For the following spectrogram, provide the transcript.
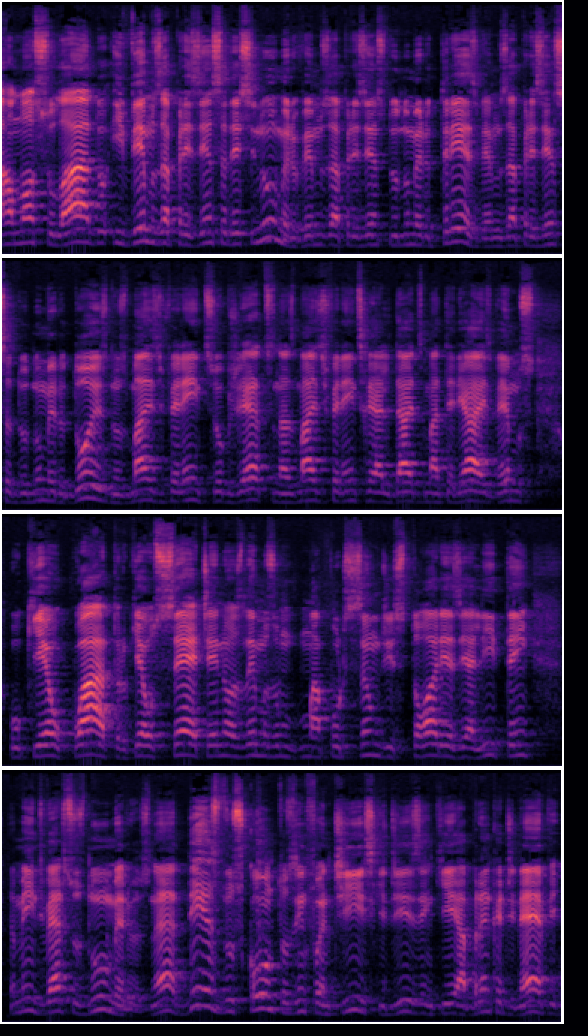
ao nosso lado e vemos a presença desse número, vemos a presença do número 3, vemos a presença do número 2 nos mais diferentes objetos, nas mais diferentes realidades materiais, vemos o que é o 4, o que é o 7, aí nós lemos uma porção de histórias e ali tem também diversos números, né? Desde os contos infantis que dizem que a Branca de Neve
